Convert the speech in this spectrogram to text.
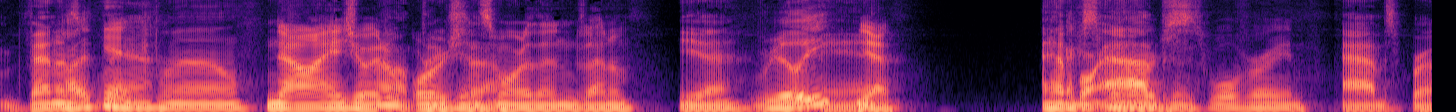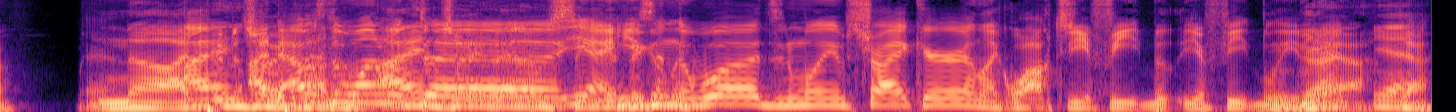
Venom. I think- Yeah. Well, No, I enjoyed I Origins so. more than Venom. yeah. Really? Yeah. Yeah. I had more X-Men abs. Origins, Wolverine. Abs, bro. No, I I'd put, enjoy I'd That was the Venom. one I with the enjoy Venom yeah. He's in the woods and William Stryker and like walk to your feet, your feet bleed, Yeah. right? Yeah.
